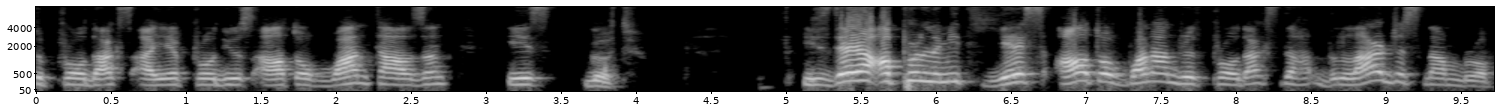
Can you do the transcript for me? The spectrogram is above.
the products I have produced out of 1,000 is good. Is there an upper limit? Yes, out of 100 products, the, the largest number of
